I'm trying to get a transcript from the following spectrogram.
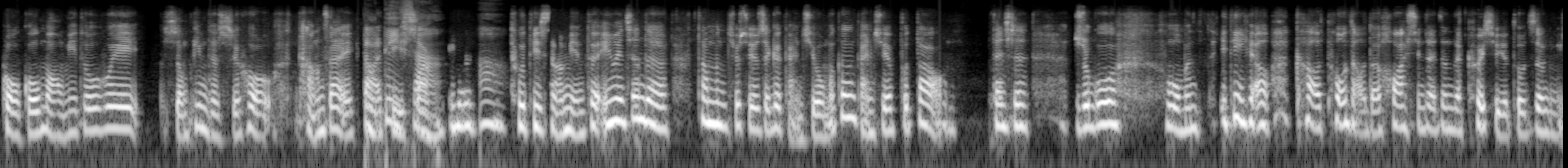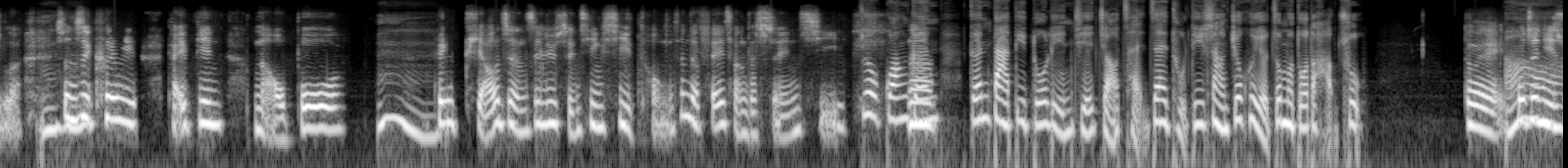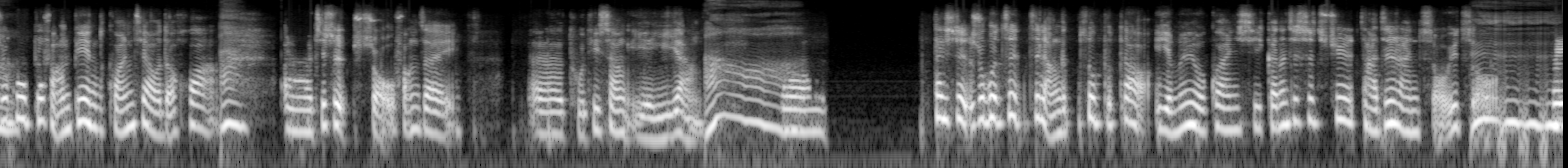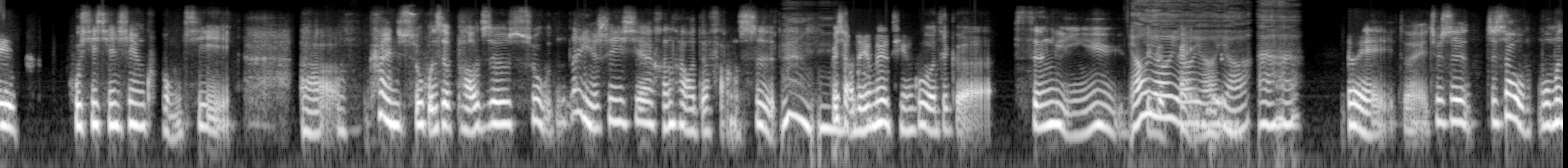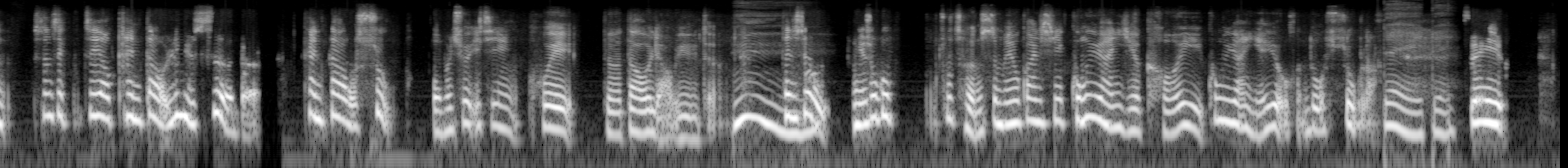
狗狗、猫咪都会生病的时候 躺在大地上，因为土地上面对，因为真的他们就是有这个感觉，我们根本感觉不到。但是如果 我们一定要靠头脑的话，现在真的科学也都证明了，嗯、甚至可以改变脑波，嗯，可以调整自律神经系统，真的非常的神奇。就光跟跟大地多连接，脚踩在土地上，就会有这么多的好处。对，或者你如果不方便管脚的话，啊、哦呃，其实手放在呃土地上也一样啊。哦呃但是如果这这两个做不到也没有关系，可能就是去大自然走一走，嗯嗯嗯，可以呼吸新鲜空气，呃，看书或者刨着树，那也是一些很好的方式。嗯嗯，不晓得有没有听过这个森林浴？有有有有有，嗯哼，对对，就是至少我我们甚至只要看到绿色的，看到树，我们就一定会。得到疗愈的，嗯，但是你说过住城市没有关系，公园也可以，公园也有很多树了，对对，所以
